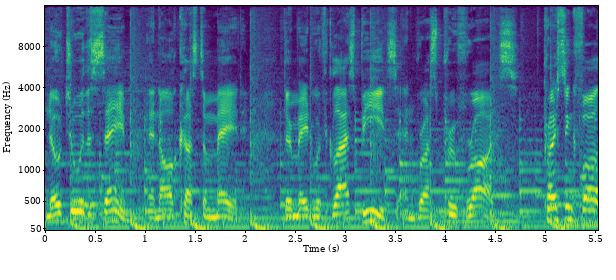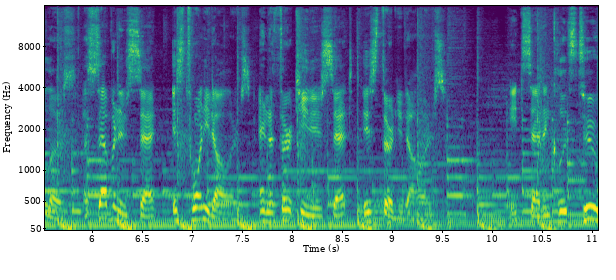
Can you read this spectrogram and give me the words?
No two are the same, and all custom made. They're made with glass beads and rust-proof rods. Pricing follows. A 7-inch set is $20, and a 13-inch set is $30. Each set includes two.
